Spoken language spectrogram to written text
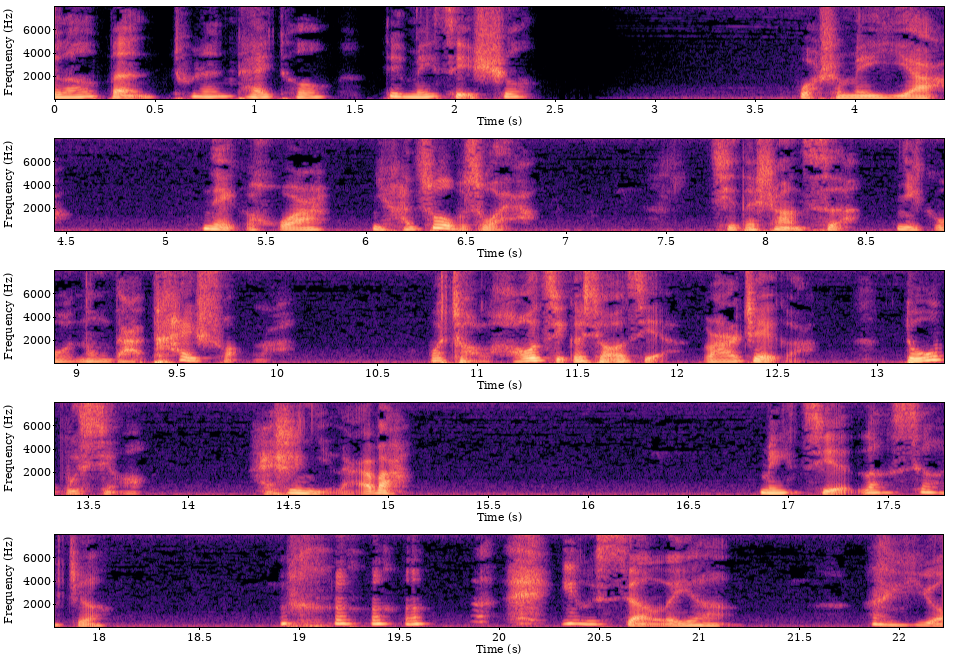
老板突然抬头对梅姐说：“我说梅姨啊，那个活儿你还做不做呀？记得上次你给我弄的太爽了，我找了好几个小姐玩这个都不行，还是你来吧。”梅姐浪笑着：“又想了呀？哎呦，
